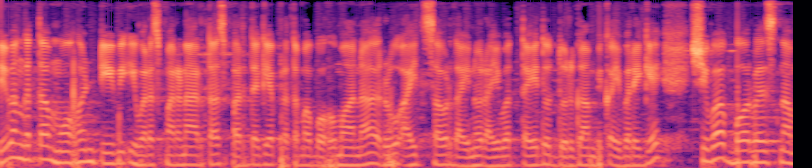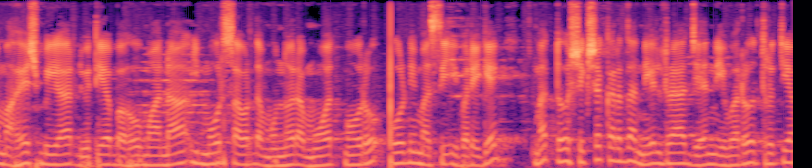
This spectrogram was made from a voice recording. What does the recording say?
ದಿವಂಗತ ಮೋಹನ್ ಟಿವಿ ಇವರ ಸ್ಮರಣಾರ್ಥ ಸ್ಪರ್ಧೆಗೆ ಪ್ರಥಮ ಬಹುಮಾನ ರು ಐದು ಸಾವಿರದ ಐನೂರ ಐವತ್ತೈದು ದುರ್ಗಾಂಬಿಕಾ ಇವರಿಗೆ, ಶಿವ ಬೋರ್ವೆಲ್ಸ್ನ ಮಹೇಶ್ ಬಿಆರ್ ದ್ವಿತೀಯ ಬಹುಮಾನ ಮೂರು ಸಾವಿರದ ಮುನ್ನೂರ ಮೂವತ್ತ್ಮೂರು ಪೂರ್ಣಿಮಸಿ ಇವರಿಗೆ, ಮತ್ತು ಶಿಕ್ಷಕರಾದ ನೀಲ್ರಾಜ್ ಎನ್ ಇವರು ತೃತೀಯ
